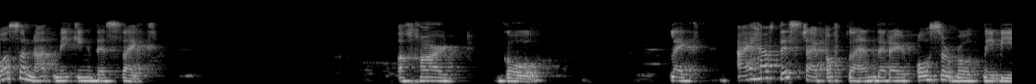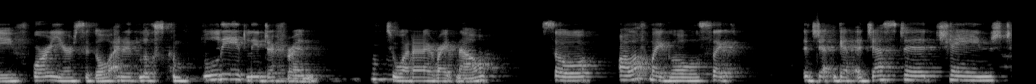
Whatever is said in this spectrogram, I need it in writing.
also not making this like a hard goal. Like I have this type of plan that I also wrote maybe four years ago, and it looks completely different to what I write now. So all of my goals like get adjusted, changed,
